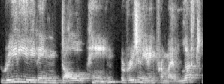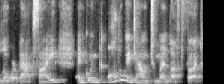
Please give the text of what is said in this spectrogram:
radiating dull pain originating from my left lower backside and going all the way down to my left foot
